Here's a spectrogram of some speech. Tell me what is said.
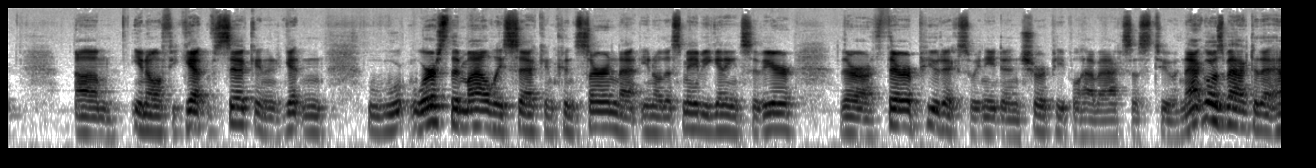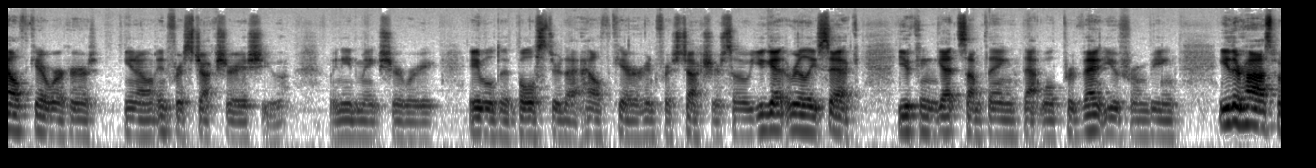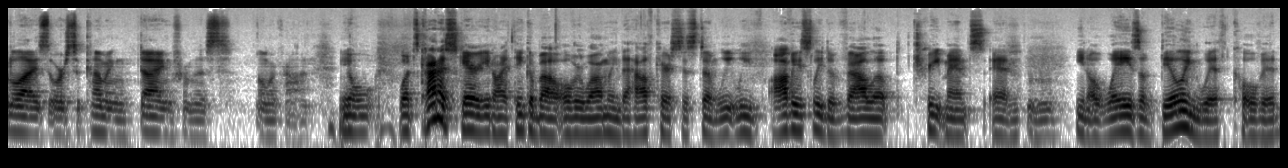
Um, you know, if you get sick and you're getting worse than mildly sick and concerned that you know this may be getting severe, there are therapeutics we need to ensure people have access to, and that goes back to that healthcare worker, you know, infrastructure issue. We need to make sure we're able to bolster that healthcare infrastructure. So you get really sick, you can get something that will prevent you from being either hospitalized or succumbing, dying from this Omicron. You know, what's kind of scary, you know, I think about overwhelming the healthcare system. We, we've obviously developed treatments and, mm-hmm. you know, ways of dealing with COVID,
